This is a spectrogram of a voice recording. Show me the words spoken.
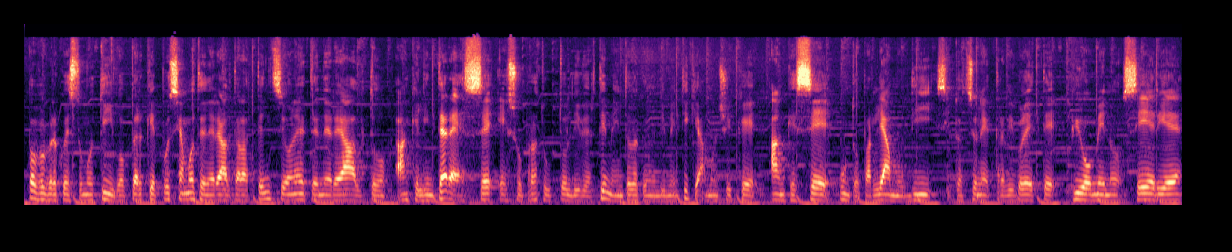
proprio per questo motivo, perché possiamo tenere alta l'attenzione, tenere alto anche l'interesse e soprattutto il divertimento, perché non dimentichiamoci che anche se appunto parliamo di situazioni tra virgolette più o meno serie,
